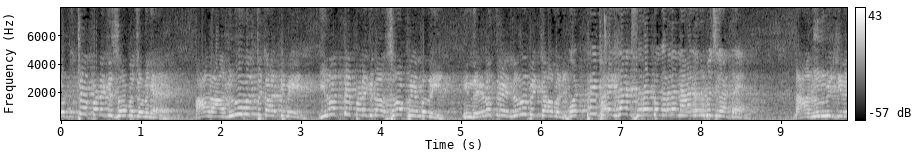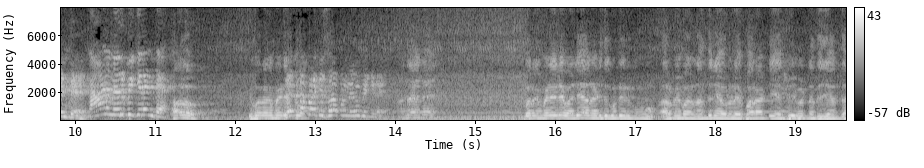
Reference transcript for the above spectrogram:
ஒற்றை படைக்கு சிறப்பு சொல்லுங்க. ஆனா நிரூபித்து காட்டுவேன். இரட்டை படைக்கு தான் சிறப்பு என்பதை இந்த இடத்திலே நிரூபிக்காமல் ஒற்றைப்படைக்கு தான் சிறப்புங்கிறத நான் நிரூபிச்சு காட்டுறேன். நான் நிரூபிக்கிறேன் நானும் நிரூபிக்கிறேன்ட்டேன். ஹலோ இவரங்க மேடையிலே படைக்கு சிறப்பு நிரூபிக்கிறேன். இவரங்க மேடையிலே வழியா நடித்துக் கொண்டிருக்கும் அருமை மகன் நந்தினி அவர்களை பாராட்டி எஸ்பி பட்டினத்தை சேர்ந்த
